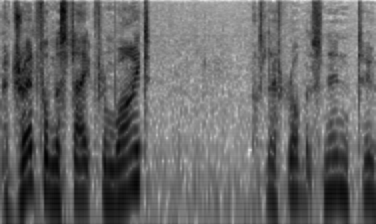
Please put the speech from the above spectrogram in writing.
a dreadful mistake from White has left Robertson in to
